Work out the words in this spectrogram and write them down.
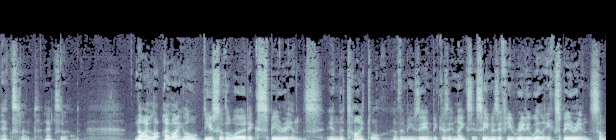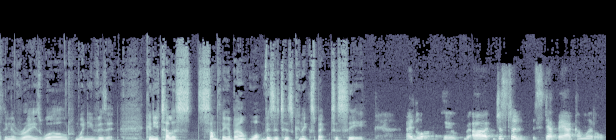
Excellent, excellent. Now, I, lo- I like the use of the word experience in the title of the museum because it makes it seem as if you really will experience something of Ray's world when you visit. Can you tell us something about what visitors can expect to see? I'd love to. Uh, just to step back a little,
